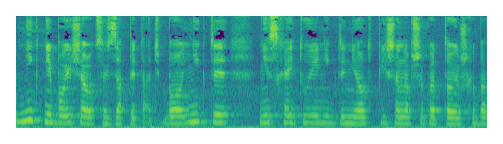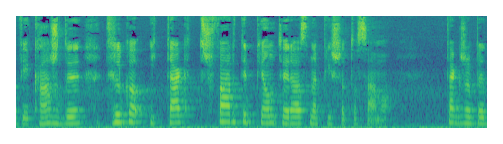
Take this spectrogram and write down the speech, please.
nikt nie boi się o coś zapytać, bo nigdy nie schejtuje, nigdy nie odpiszę, na przykład to już chyba wie każdy, tylko i tak czwarty, piąty raz napiszę to samo. Tak, żeby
